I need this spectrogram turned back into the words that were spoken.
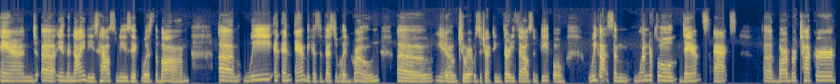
and uh, in the 90s, house music was the bomb. Um, we and, and and because the festival had grown, uh, you know, to where it was attracting thirty thousand people, we got some wonderful dance acts. Uh, Barbara Tucker,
